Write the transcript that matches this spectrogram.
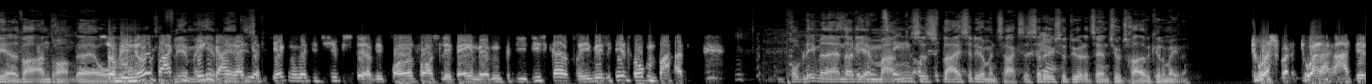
lige advare andre om, der er over. Så vi nåede faktisk ikke engang rigtig at tjekke nogle af de tips, der vi prøvede for at slippe af med dem, fordi de skrev frivilligt åbenbart. Problemet er, når de er mange, så splicer de jo med en taxa, så er det jo ikke så dyrt at tage en 20-30 km. Du har, du har da ret, det er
